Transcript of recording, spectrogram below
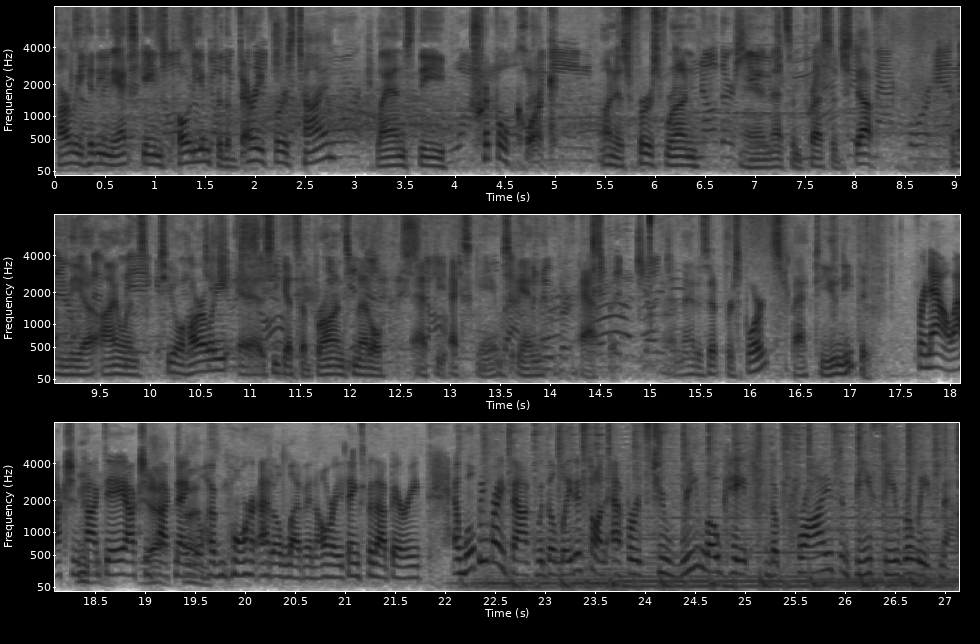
Harle hitting the X Games podium for the very first time. Lands the triple cork on his first run, and that's impressive stuff from the uh, island's Teal Harle as he gets a bronze medal at the X Games in Aspen. And that is it for sports. Back to you, Neetu for now. Action packed mm-hmm. day, action packed yeah, night. You'll have more at 11. All right, thanks for that, Barry. And we'll be right back with the latest on efforts to relocate the prized BC relief map.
